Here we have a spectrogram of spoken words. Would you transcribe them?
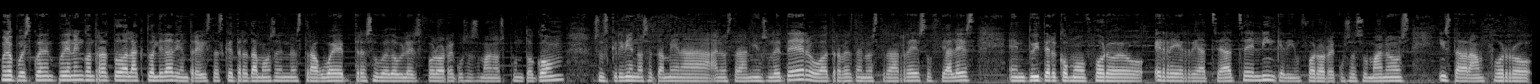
Bueno, pues pueden, encontrar toda la actualidad y entrevistas que tratamos en nuestra web www.fororecursoshumanos.com, suscribiéndose también a, nuestra newsletter o a través de nuestras redes sociales en Twitter como Foro RRHH, LinkedIn Foro Recursos Humanos, Instagram Foro,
